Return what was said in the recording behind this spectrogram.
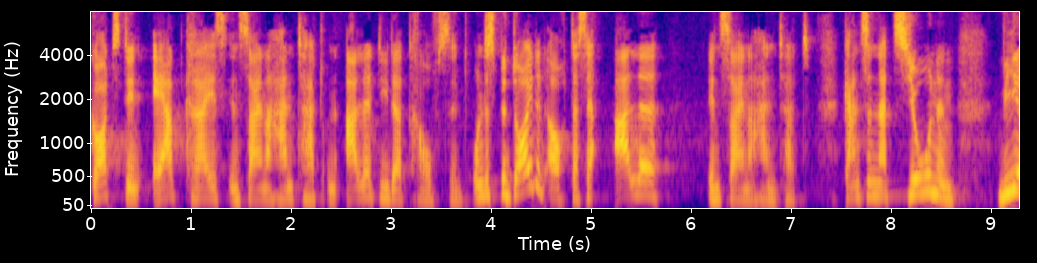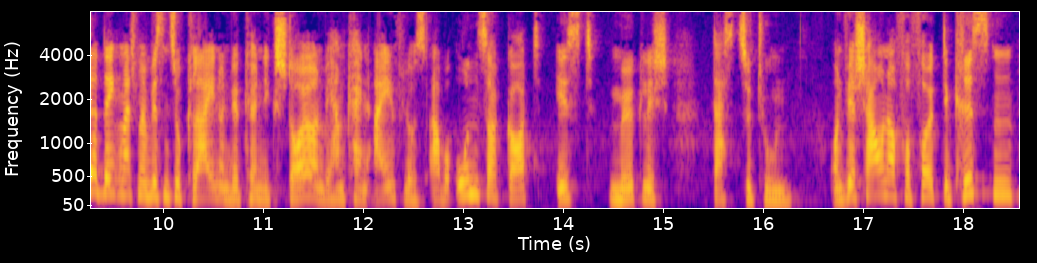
Gott den Erdkreis in seiner Hand hat und alle, die da drauf sind. Und es bedeutet auch, dass er alle in seiner Hand hat. Ganze Nationen. Wir denken manchmal, wir sind zu klein und wir können nichts steuern, wir haben keinen Einfluss. Aber unser Gott ist möglich, das zu tun. Und wir schauen auf verfolgte Christen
